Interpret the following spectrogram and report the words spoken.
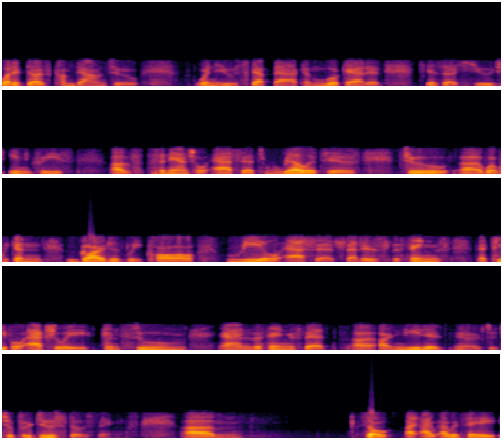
what it does come down to when you step back and look at it is a huge increase of financial assets relative to uh, what we can guardedly call real assets. That is, the things that people actually consume and the things that uh, are needed you know, to, to, produce those things. Um, so I, I, would say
